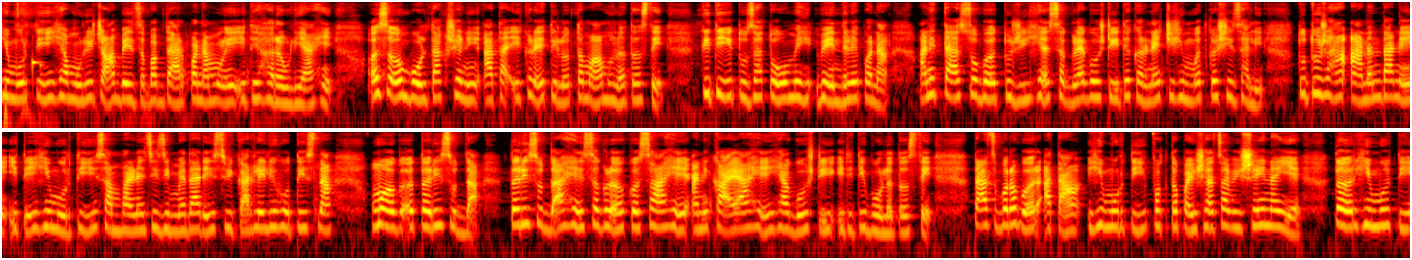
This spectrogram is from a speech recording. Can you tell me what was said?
ही मूर्ती ह्या मुलीच्या बेजबाबदारपणामुळे इथे हरवली आहे. असं बोलता क्षणी आता इकडे तिलोत्तमा म्हणत असते किती तुझा तो मे वेंदळेपणा आणि त्याचसोबत तुझी ह्या सगळ्या गोष्टी इथे करण्याची हिंमत कशी झाली? तू तुझ्या आनंदाने इथे ही मूर्ती सांभाळण्याची जिम्मेदारी स्वीकारलेली होतीस ना? मग तरीसुद्धा तरीसुद्धा हे सगळं कसं आहे आणि काय आहे ह्या गोष्टी इथे ती बोलत असते. त्याचबरोबर आता ही मूर्ती फक्त पैशाचा विषय नाही आहे तर ही मूर्ती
